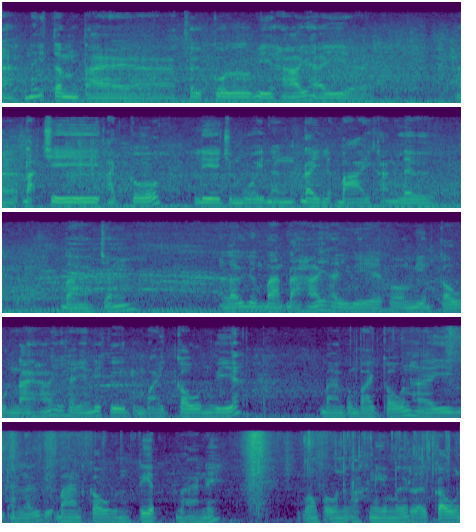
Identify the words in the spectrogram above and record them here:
ាទនេះទឹមតែធ្វើគុលវាហើយហើយដាក់ជីអាចគោលាយជាមួយនឹងដីលបាយខាងលើបាទអញ្ចឹងឥឡូវយើងបានដាក់ហើយហើយវាក៏មានកូនដែរហើយហើយនេះគឺបំបែកកូនវា បានបំបែកកូនហើយឥឡូវវាបានកូនទៀតបាទនេះបងប្អូនទាំងអស់គ្នាមើលឥឡូវកូន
